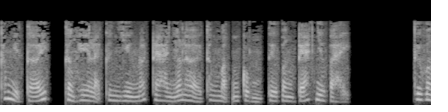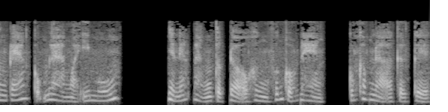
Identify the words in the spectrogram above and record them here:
Không nghĩ tới, thần hy lại kinh nhiên nói ra những lời thân mật cùng tiêu vân trác như vậy. Tiêu vân trác cũng là ngoài ý muốn. Nhìn nét mặn cực độ hừng phấn của nàng, cũng không nợ cự tuyệt,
